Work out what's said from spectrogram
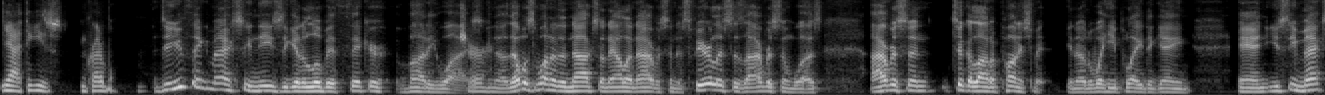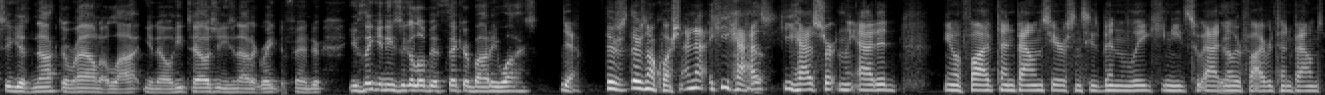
yeah, I think he's incredible. Do you think Maxey needs to get a little bit thicker body wise? Sure. You know, that was one of the knocks on Allen Iverson. As fearless as Iverson was, Iverson took a lot of punishment, you know, the way he played the game. And you see Maxey gets knocked around a lot. You know, he tells you he's not a great defender. You think he needs to get a little bit thicker body wise? Yeah, there's there's no question. And uh, he has. Yeah. He has certainly added, you know, five, ten pounds here since he's been in the league. He needs to add yeah. another five or ten pounds.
